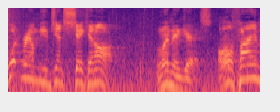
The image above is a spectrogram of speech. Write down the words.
What realm you gents shaking off? Let me guess. Alfheim?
